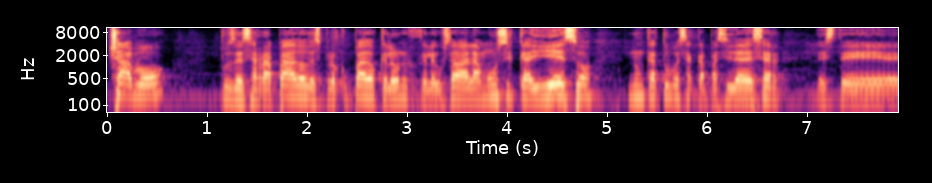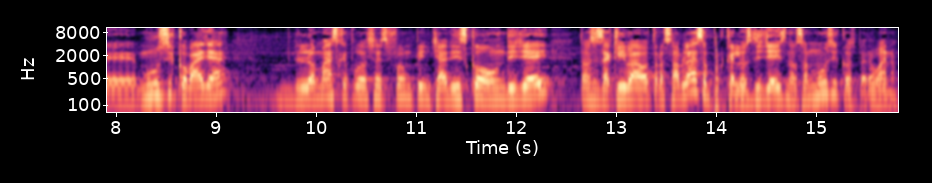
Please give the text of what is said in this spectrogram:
chavo pues desarrapado, despreocupado, que lo único que le gustaba era la música y eso nunca tuvo esa capacidad de ser este músico, vaya. Lo más que pudo ser fue un pinchadisco o un DJ. Entonces aquí va otro sablazo, porque los DJs no son músicos, pero bueno,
